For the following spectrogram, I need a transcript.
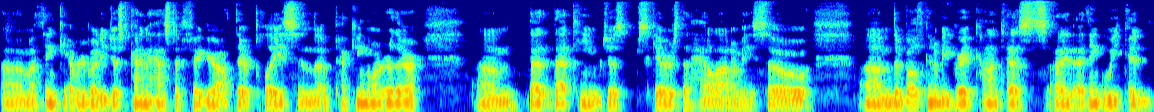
Um, I think everybody just kind of has to figure out their place in the pecking order there. Um, that that team just scares the hell out of me. So um, they're both going to be great contests. I, I think we could,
